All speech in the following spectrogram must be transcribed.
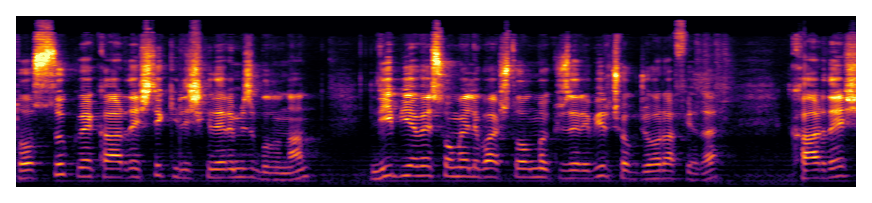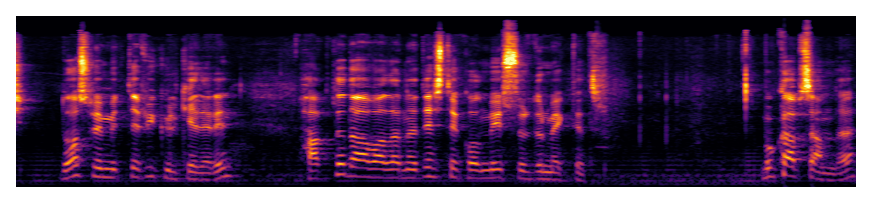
dostluk ve kardeşlik ilişkilerimiz bulunan Libya ve Somali başta olmak üzere birçok coğrafyada kardeş, dost ve müttefik ülkelerin haklı davalarına destek olmayı sürdürmektedir. Bu kapsamda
